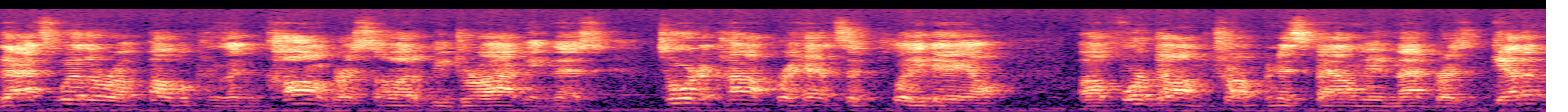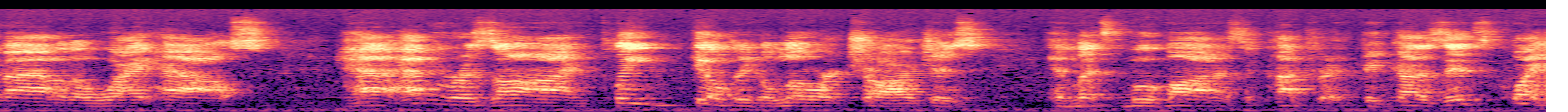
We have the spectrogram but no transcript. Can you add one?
That's where the Republicans in Congress ought to be driving this toward a comprehensive plea deal uh, for Donald Trump and his family members. Get him out of the White House, ha- have him resign, plead guilty to lower charges, and let's move on as a country because it's quite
